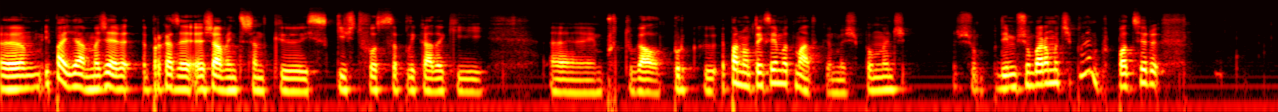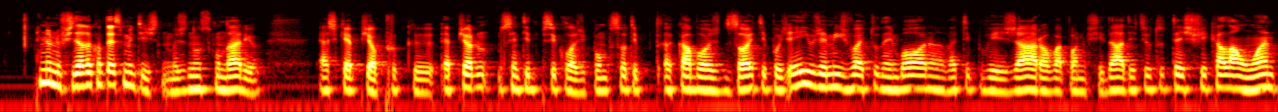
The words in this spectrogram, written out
Um, e pá, yeah, mas era, por acaso achava interessante que, isso, que isto fosse aplicado aqui uh, em Portugal, porque epá, não tem que ser matemática, mas pelo menos podíamos chumbar uma disciplina, porque pode ser. Na universidade acontece muito isto, mas no secundário acho que é pior, porque é pior no sentido psicológico. Uma pessoa tipo, acaba aos 18 e depois, ei, os amigos vai tudo embora, vai tipo viajar ou vai para a universidade e tu, tu tens de ficar lá um ano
